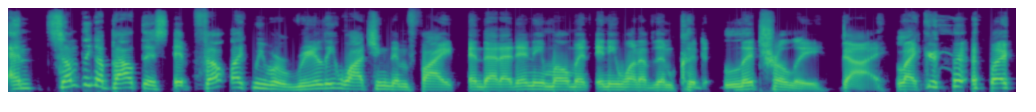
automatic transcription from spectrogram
And something about this, it felt like we were really watching them fight, and that at any moment, any one of them could literally die. Like, like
